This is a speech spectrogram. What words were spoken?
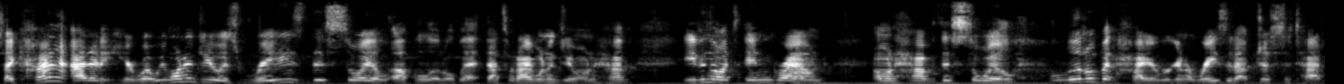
So I kind of added it here. What we want to do is raise this soil up a little bit. That's what I want to do. I want to have, even though it's in ground, I want to have this soil a little bit higher. We're going to raise it up just a tad.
